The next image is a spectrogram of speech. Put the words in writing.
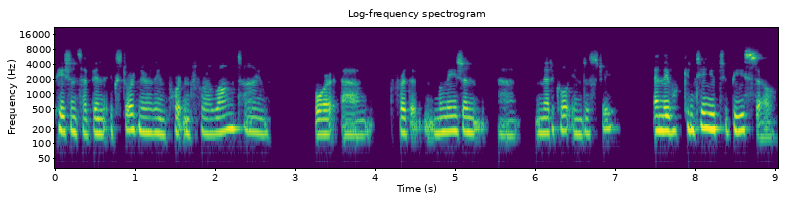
patients have been extraordinarily important for a long time for um, for the Malaysian uh, medical industry, and they will continue to be so.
